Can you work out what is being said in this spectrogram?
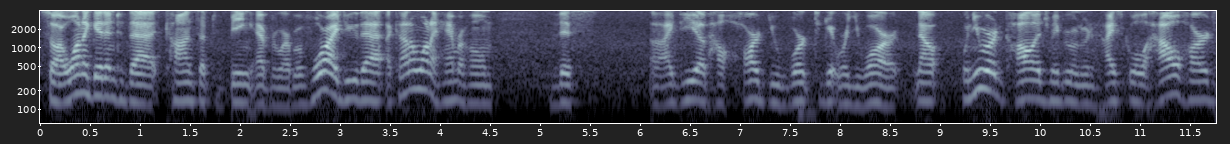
So I want to get into that concept of being everywhere. But before I do that, I kind of want to hammer home this uh, idea of how hard you work to get where you are. Now, when you were in college, maybe when you were in high school, how hard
